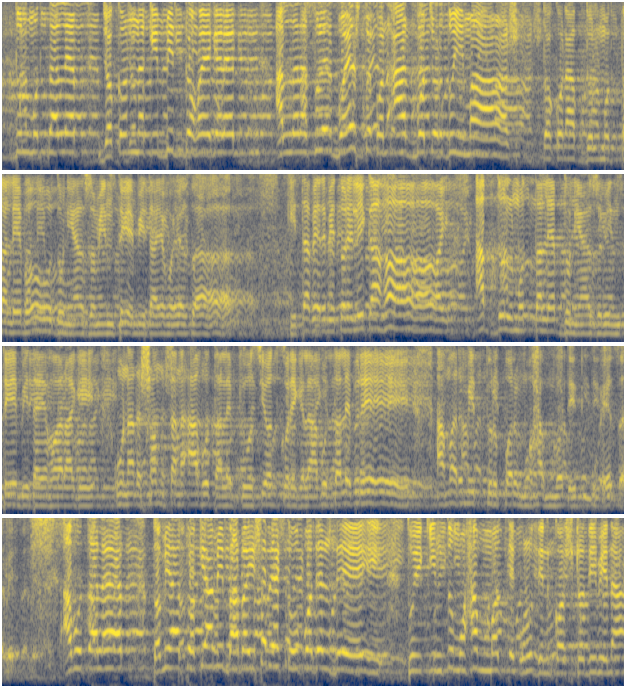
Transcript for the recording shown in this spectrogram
আব্দুল মুতালেব যখন নাকি বৃদ্ধ হয়ে গেলেন, আল্লাহ রাসূলের বয়স তখন আট বছর দুই মাস, তখন আব্দুল মুতালেবও দুনিয়ার জমিন থেকে বিদায় হয়ে যায়। কিতাবের ভিতরে লেখা হয়, আব্দুল মুত্তালেব দুনিয়ার জমিন থেকে বিদায় হওয়ার আগে ওনার সন্তান আবু তালেবকে ওসিয়ত করে গেলে, আবু তালেব রে, আমার মৃত্যুর পর মুহাম্মদ এদিন হয়ে যাবে। আবু তালেব, তুমি আর তোকে আমি বাবা হিসাবে একটা উপদেশ দেই, তুই কিন্তু মুহাম্মদকে কোনোদিন কষ্ট দিবি না।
